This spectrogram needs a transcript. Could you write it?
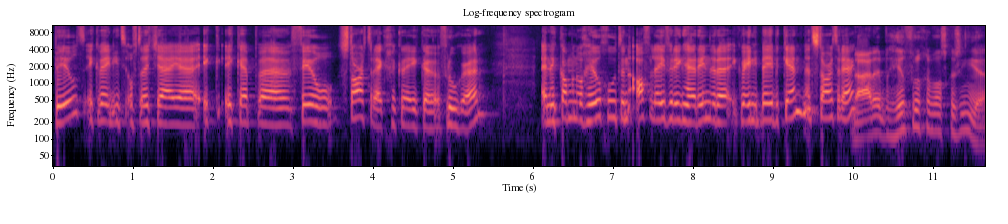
beeld. Ik weet niet of dat jij... Uh, ik, ik heb uh, veel Star Trek gekeken vroeger. En ik kan me nog heel goed een aflevering herinneren. Ik weet niet, ben je bekend met Star Trek? Nou, dat heb ik heel vroeger wel eens gezien, ja,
